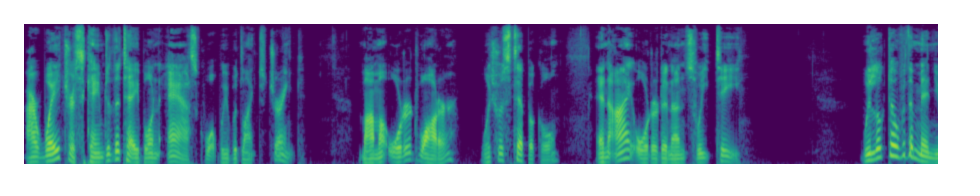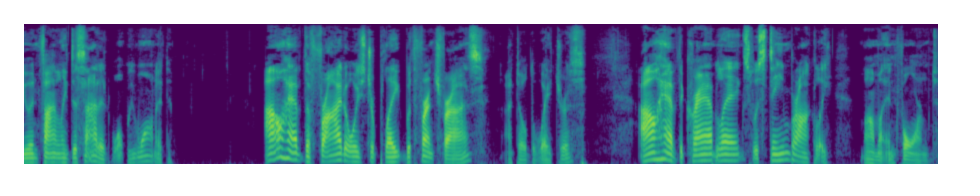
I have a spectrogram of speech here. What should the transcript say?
Our waitress came to the table and asked what we would like to drink. Mama ordered water, which was typical, and I ordered an unsweet tea. We looked over the menu and finally decided what we wanted. I'll have the fried oyster plate with french fries, I told the waitress. I'll have the crab legs with steamed broccoli, Mama informed.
